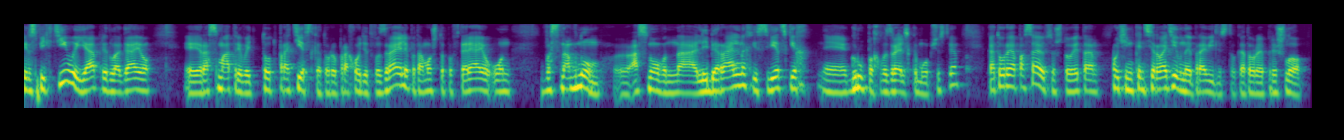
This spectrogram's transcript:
перспективы я предлагаю Э, рассматривать тот протест, который проходит в Израиле, потому что, повторяю, он в основном э, основан на либеральных и светских э, группах в израильском обществе, которые опасаются, что это очень консервативное правительство, которое пришло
